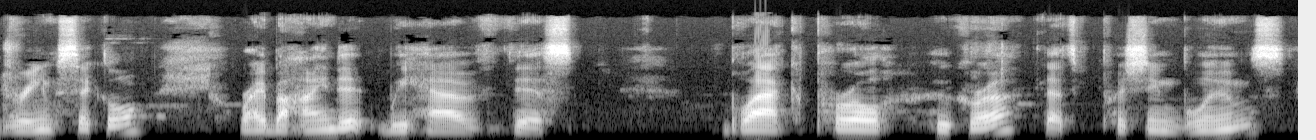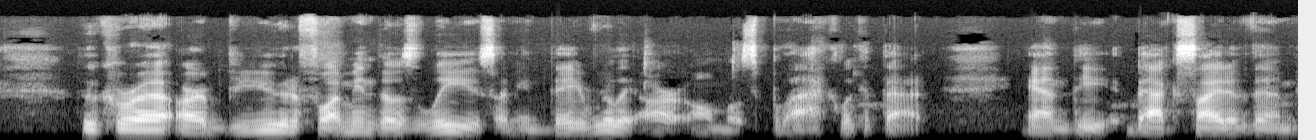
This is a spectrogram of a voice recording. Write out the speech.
dreamsicle. Right behind it, we have this black pearl heuchera that's pushing blooms. Heuchera are beautiful. I mean, those leaves, I mean, they really are almost black. Look at that. And the backside of them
